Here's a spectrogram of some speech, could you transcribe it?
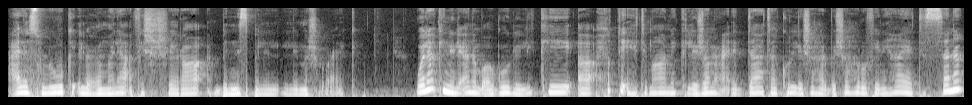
على سلوك العملاء في الشراء بالنسبة لمشروعك. ولكن اللي أنا بقوله لك آه، حطي اهتمامك لجمع ال data كل شهر بشهر وفي نهاية السنة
